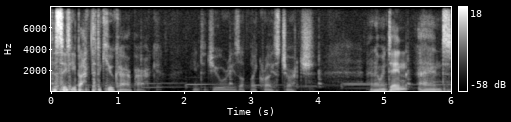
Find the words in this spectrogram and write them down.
the city back to the Q car park into Jurys up by Christchurch. And I went in and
